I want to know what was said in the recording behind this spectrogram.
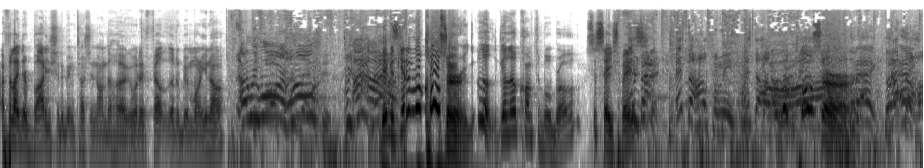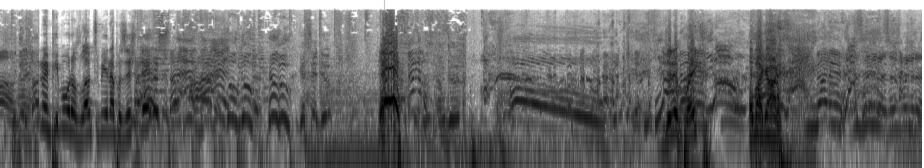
I feel like their bodies should have been touching on the hug. It would have felt a little bit more, you know? Hey, we won, bro! We did it, man. Davis, get a little closer. Get a little, get a little comfortable, bro. It's a safe space. It's the, it's the hug for me. It's the hug. A little closer. the egg. Throw Not the the hug. We did it. You know how many people would have loved to be in that position, Davis? Throw the egg. Throw the egg. Duke, Duke, Duke. Good shit, dude. Yeah. I'm good. Oh. Did it break? Oh my god. Nutted.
